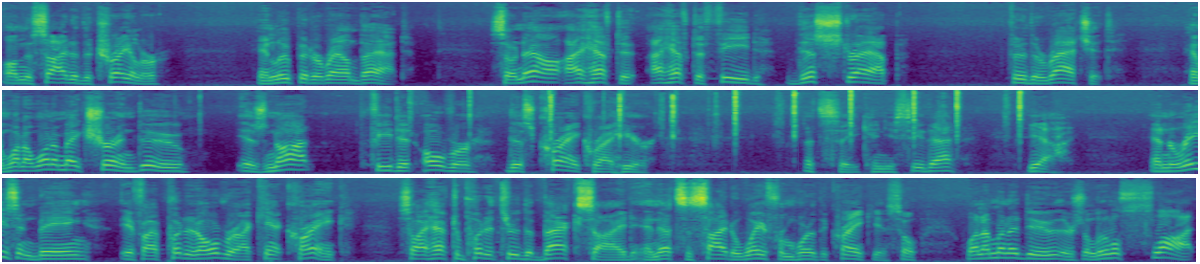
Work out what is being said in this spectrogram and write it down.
on the side of the trailer and loop it around that. So now I have to I have to feed this strap through the ratchet. And what I want to make sure and do is not feed it over this crank right here. Let's see, can you see that? Yeah. And the reason being, if I put it over, I can't crank. So I have to put it through the back side, and that's the side away from where the crank is. So what I'm going to do, there's a little slot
